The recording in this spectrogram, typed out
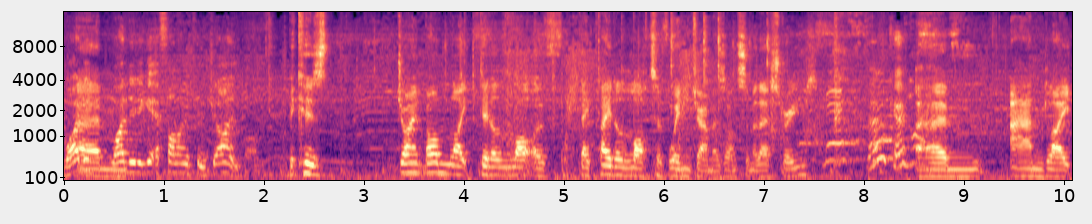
Why did Um, Why did he get a following from Giant Bomb? because Giant Bomb like did a lot of they played a lot of Windjammers on some of their streams, Okay. um, and like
